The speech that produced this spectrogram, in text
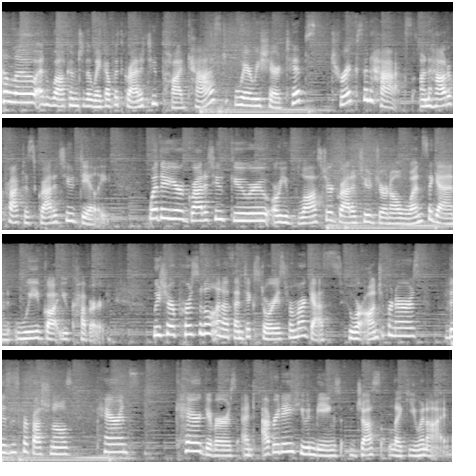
Hello, and welcome to the Wake Up with Gratitude podcast, where we share tips, tricks, and hacks on how to practice gratitude daily. Whether you're a gratitude guru or you've lost your gratitude journal once again, we've got you covered. We share personal and authentic stories from our guests who are entrepreneurs, business professionals, parents, caregivers, and everyday human beings just like you and I.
